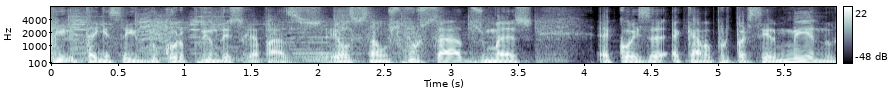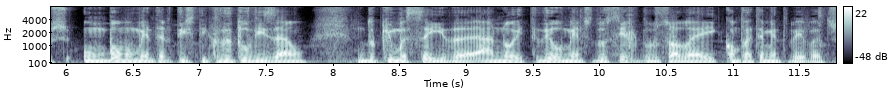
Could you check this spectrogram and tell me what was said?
que tenha saído do corpo de um destes rapazes. Eles são esforçados, mas a coisa acaba por parecer menos um bom momento artístico de televisão do que uma saída à noite de elementos do Cirque du Soleil completamente bêbados.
